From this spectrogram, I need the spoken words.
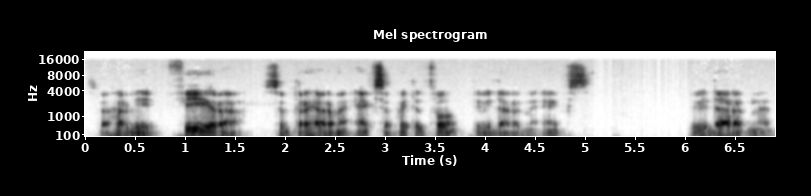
Så har vi 4 Subtrahera med x upphöjt till 2 dividerat med x dividerat med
